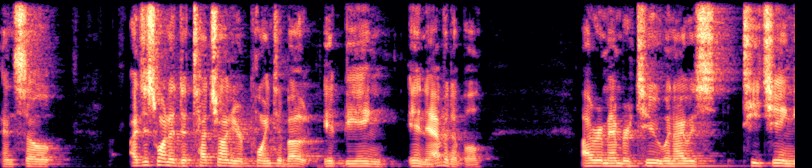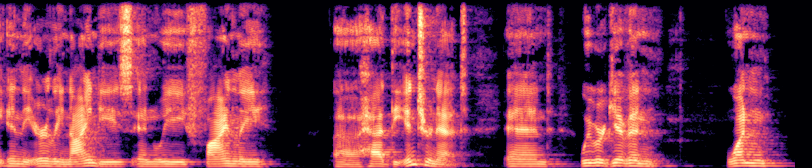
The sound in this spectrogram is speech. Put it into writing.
and so i just wanted to touch on your point about it being inevitable i remember too when i was teaching in the early 90s and we finally uh, had the internet and we were given one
